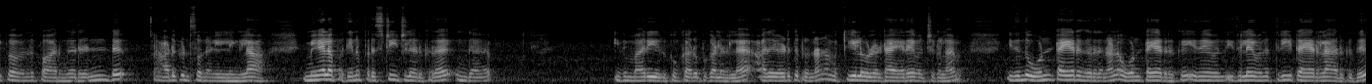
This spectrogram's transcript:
இப்போ வந்து பாருங்கள் ரெண்டு அடுக்குன்னு சொன்னேன் இல்லைங்களா? மேலே பார்த்தீங்கன்னா ப்ரெஸ்டீஜில் இருக்கிற இந்த இது மாதிரி இருக்கும் கருப்பு கலரில். அதை எடுத்துட்டோம்னா நம்ம கீழே உள்ள டயரே வச்சுக்கலாம். இது வந்து ஒன் டயருங்கிறதுனால ஒன் டயர் இருக்குது இது வந்து இதிலே வந்து த்ரீ டயர்லாம் இருக்குது.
